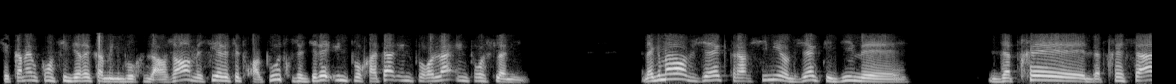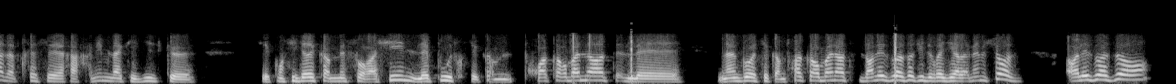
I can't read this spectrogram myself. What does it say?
c'est quand même considéré comme une bourse d'argent, mais si elle était trois poutres, je dirais une pour Khatat, une pour là, une pour Shlamim. La Gemara objecte, Rav Shimi objecte, il dit, mais d'après, d'après ça, d'après ces Rachamim là qui disent que c'est considéré comme Mephorachim, les poutres c'est comme trois corbanotes, les lingots c'est comme trois corbanotes. Dans les oiseaux, tu devrais dire la même chose. Or, les oiseaux,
